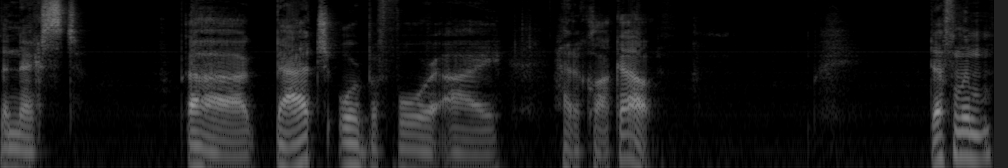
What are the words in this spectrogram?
the next uh, batch or before I had to clock out. Definitely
